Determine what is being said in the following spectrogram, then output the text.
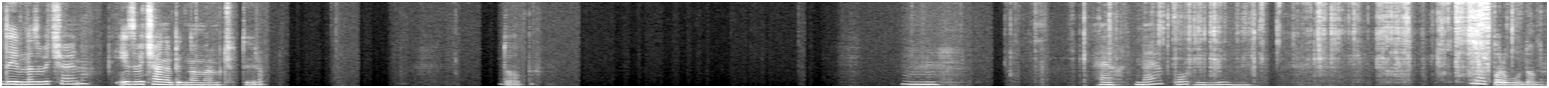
Дивно, звичайно. І, звичайно, під номером 4. Добре. Ех, не порву. Не порву, добре.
